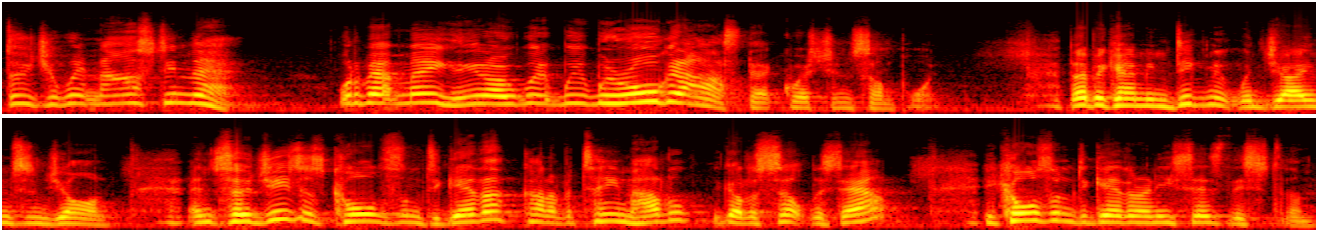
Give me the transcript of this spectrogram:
Dude, you went and asked him that. What about me? You know, we, we're all going to ask that question at some point. They became indignant with James and John. And so Jesus calls them together, kind of a team huddle. You've got to sort this out. He calls them together and he says this to them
